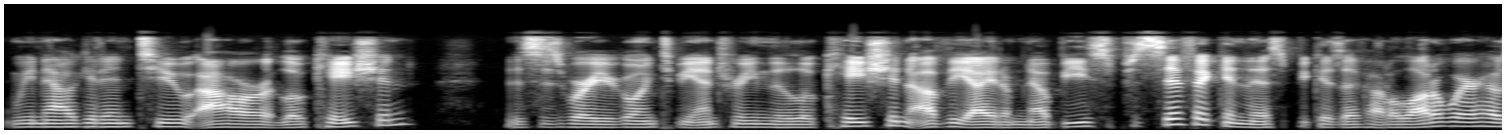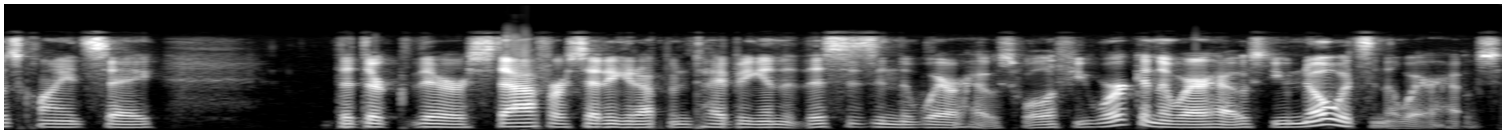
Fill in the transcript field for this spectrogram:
we now get into our location. This is where you're going to be entering the location of the item. Now be specific in this because I've had a lot of warehouse clients say, that their their staff are setting it up and typing in that this is in the warehouse. Well, if you work in the warehouse, you know it's in the warehouse,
